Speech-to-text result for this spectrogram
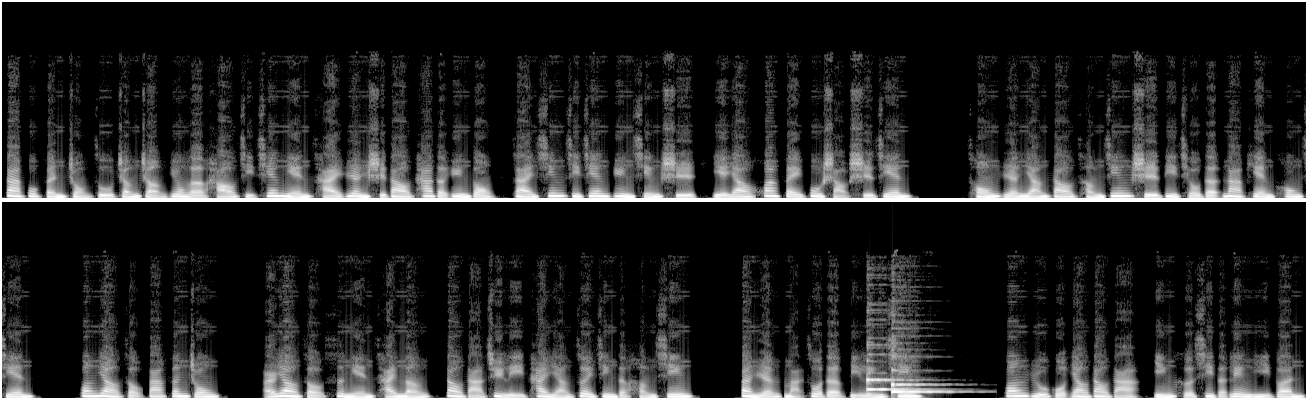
大部分种族整整用了好几千年才认识到它的运动在星际间运行时也要花费不少时间。从人羊到曾经是地球的那片空间。光要走八分钟，而要走四年才能到达距离太阳最近的恒星。半人马座的比邻星。光如果要到达银河系的另一端，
